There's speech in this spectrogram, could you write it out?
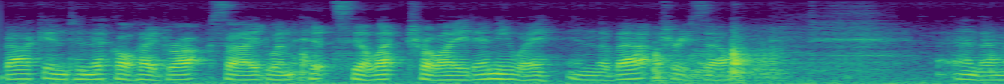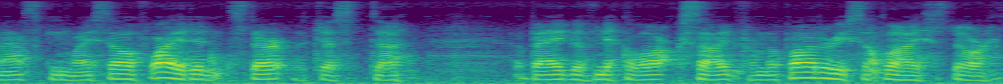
back into nickel hydroxide when it hits the electrolyte anyway in the battery cell and I'm asking myself why I didn't start with just uh, a bag of nickel oxide from the pottery supply store.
